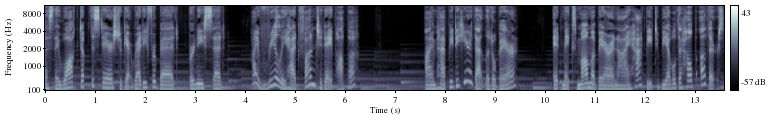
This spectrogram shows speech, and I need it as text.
As they walked up the stairs to get ready for bed, Bernice said, I really had fun today, Papa. I'm happy to hear that, little bear. It makes Mama Bear and I happy to be able to help others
